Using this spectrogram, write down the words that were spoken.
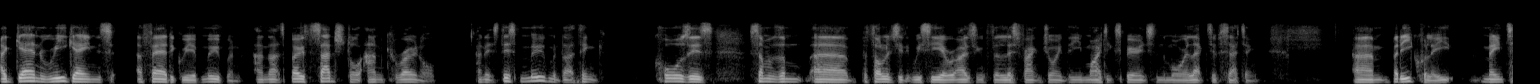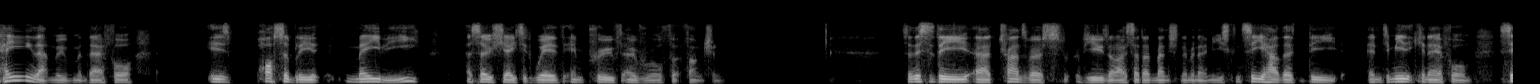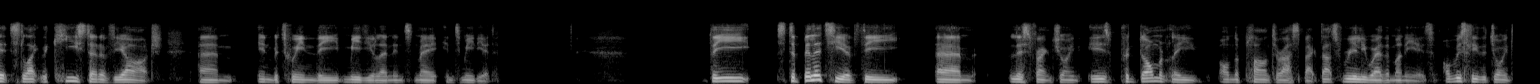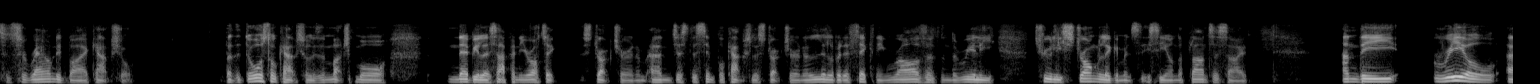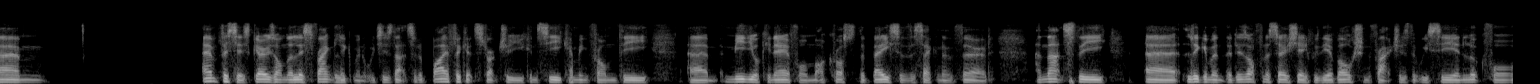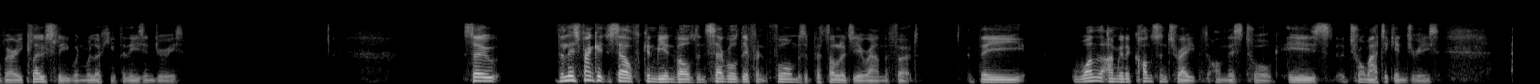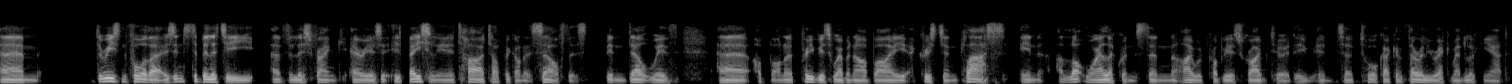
again regains a fair degree of movement, and that's both sagittal and coronal. And it's this movement that I think causes some of the uh, pathology that we see arising from the Lisfranc joint that you might experience in the more elective setting. Um, but equally, maintaining that movement, therefore, is possibly, maybe, associated with improved overall foot function. So this is the uh, transverse view that I said I'd mention in a minute, and you can see how the, the intermediate cuneiform sits like the keystone of the arch um, in between the medial and intermediate. The stability of the um, Lisfranc joint is predominantly on the plantar aspect. That's really where the money is. Obviously, the joints are surrounded by a capsule, but the dorsal capsule is a much more nebulous aponeurotic structure and, and just the simple capsular structure and a little bit of thickening rather than the really truly strong ligaments that you see on the plantar side. And the real um, emphasis goes on the Lisfranc ligament, which is that sort of bifurcate structure you can see coming from the um, medial cuneiform across the base of the second and third. And that's the uh, ligament that is often associated with the avulsion fractures that we see and look for very closely when we're looking for these injuries. So the Lisfranc itself can be involved in several different forms of pathology around the foot. The one that I'm going to concentrate on this talk is traumatic injuries. Um, the reason for that is instability of the Lisfranc areas is basically an entire topic on itself that's been dealt with uh, on a previous webinar by Christian Plaass in a lot more eloquence than I would probably ascribe to it. It's a talk I can thoroughly recommend looking at.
